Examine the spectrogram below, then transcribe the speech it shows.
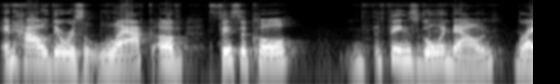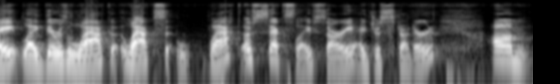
and how there was lack of physical things going down, right? Like there was a lack lack lack of sex life, sorry, I just stuttered. Um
